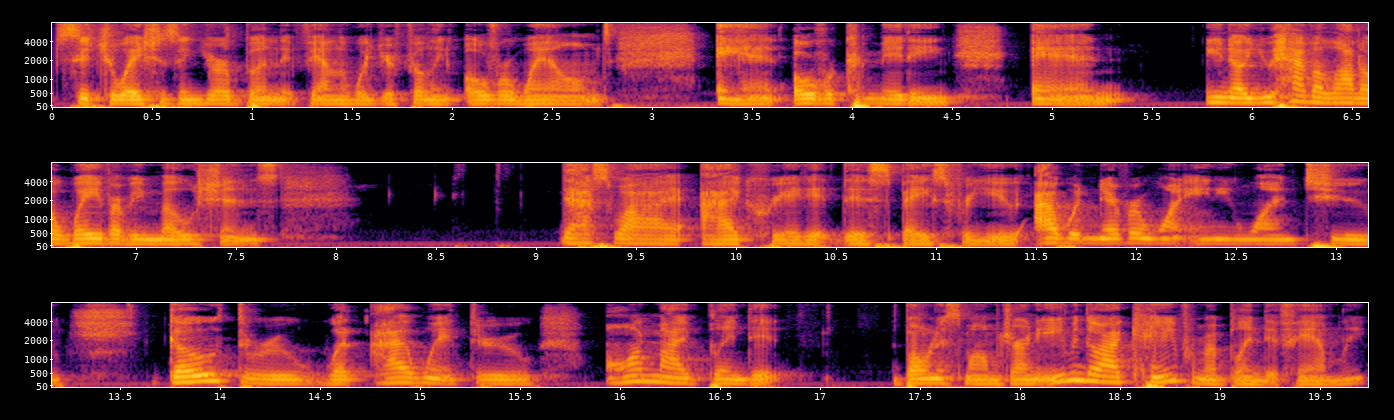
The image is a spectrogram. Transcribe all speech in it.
situations in your blended family where you're feeling overwhelmed and overcommitting, and, you know, you have a lot of wave of emotions, that's why I created this space for you. I would never want anyone to go through what I went through on my blended bonus mom journey, even though I came from a blended family.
